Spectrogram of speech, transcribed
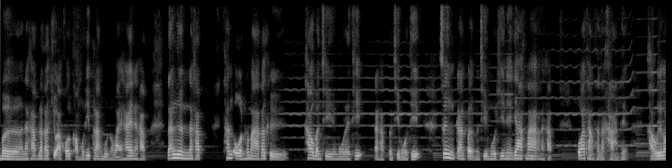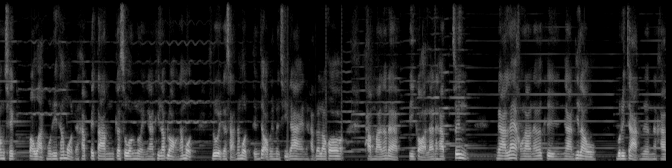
เบอร์นะครับแล้วก็ QR code ของมูลที่พลังบุญเอาไว้ให้นะครับ และเงินนะครับท่านโอนเข้ามาก็คือเข้าบัญชีมูลนิธินะครับบัญชีมูลนิธิซึ่งการเปิดบัญชีมูลนิธิเนี่ยยากมากนะครับ เพราะว่าทางธนาคารเนี่ยเขาจะต้องเช็คประวัติมูลนิธิทั้งหมดนะครับ ไปตามกระทรวงหน่วยงานที่รับรองทั้งหมด ดูเอกสารทั้งหมดถึงจะออกเป็นบัญชีได้นะครับ แล้วเราก็ทำมาตั้งแต่ปีก่อนแล้วนะครับ ซึ่งงานแรกของเรานะก็คืองานที่เรา บริจาคเงินนะครับ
